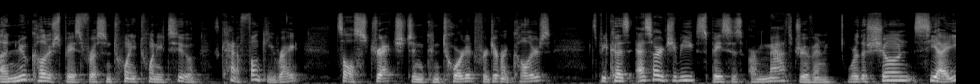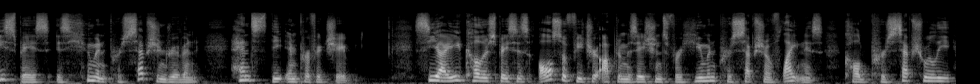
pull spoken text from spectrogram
a new color space for us in 2022. It's kind of funky, right? It's all stretched and contorted for different colors. It's because sRGB spaces are math-driven, where the shown CIE space is human perception-driven, hence the imperfect shape. CIE color spaces also feature optimizations for human perception of lightness, called perceptually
